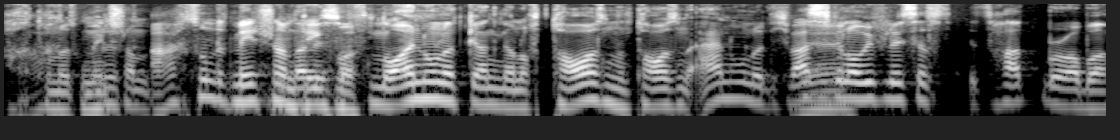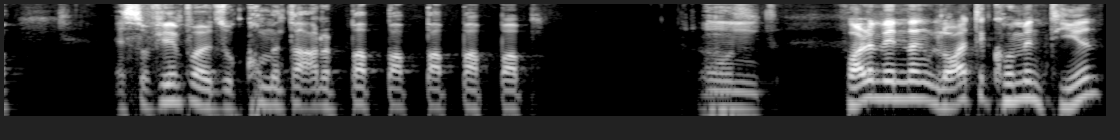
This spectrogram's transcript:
800, Menschen haben. 800 Menschen haben Dann den ist es auf gemacht. 900 gegangen, dann auf 1000 und 1100. Ich weiß nicht genau, wie viel es jetzt, jetzt hat, Bro, aber es ist auf jeden Fall so Kommentare, bap, bap, bap, bap, bap. Und Vor allem, wenn dann Leute kommentieren,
